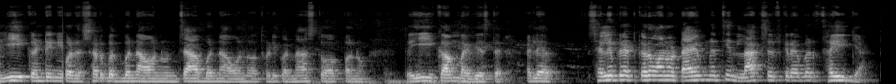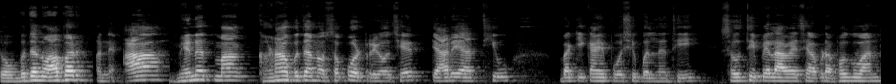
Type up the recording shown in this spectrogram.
એ કન્ટિન્યુ પર શરબત બનાવવાનું, ચા બનાવવાનો, થોડીક વાર નાસ્તો આપવાનો. તો એ કામમાં વ્યસ્ત. એટલે સેલિબ્રેટ કરવાનો ટાઈમ નથી ને લાખ સબસ્ક્રાઈબર થઈ ગયા. તો બધાનો આભાર. અને આ મહેનતમાં ઘણા બધાનો સપોર્ટ રહ્યો છે. ત્યારે આ થયું. બાકી કાંઈ પોસિબલ નથી. સૌથી પહેલાં આવે છે આપણા ભગવાન.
